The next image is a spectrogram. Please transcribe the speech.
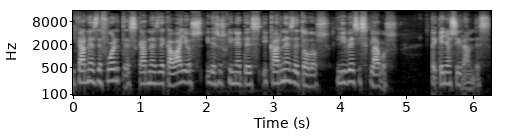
y carnes de fuertes, carnes de caballos y de sus jinetes, y carnes de todos, libres y esclavos, pequeños y grandes.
